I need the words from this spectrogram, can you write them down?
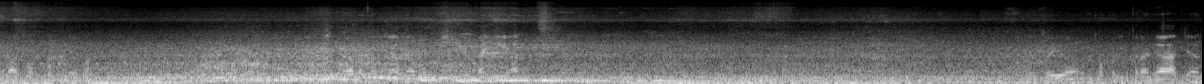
Wala pong problema. So wala pong namin pahingihan. Ito yung kapalitran niya. Diyan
